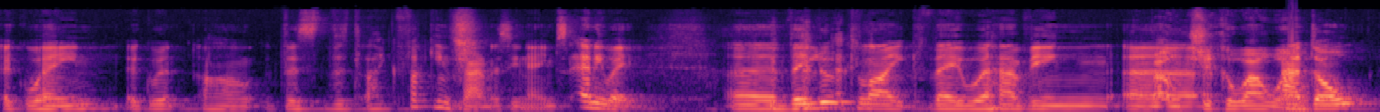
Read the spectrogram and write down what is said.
Egwene, Egwene. Oh, there's, there's like fucking fantasy names. Anyway, uh, they looked like they were having uh, adult,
